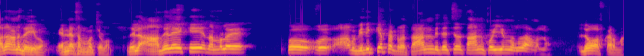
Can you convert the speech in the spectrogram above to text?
അതാണ് ദൈവം എന്നെ സംബന്ധിച്ചോളം. ഇതിൽ അതിലേക്ക് നമ്മൾ ഇപ്പോൾ വിധിക്കപ്പെട്ടത് താൻ വിധിച്ചത് താൻ കൊയ്യും എന്നുള്ളതാണല്ലോ ലോ ഓഫ് കർമ്മ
